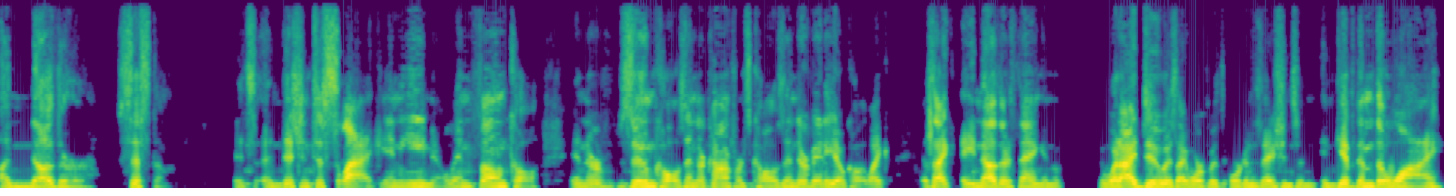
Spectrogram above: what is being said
another system. It's in addition to Slack, in email, in phone call, in their Zoom calls, in their conference calls, in their video call. Like it's like another thing. And, what I do is I work with organizations and, and give them the why.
